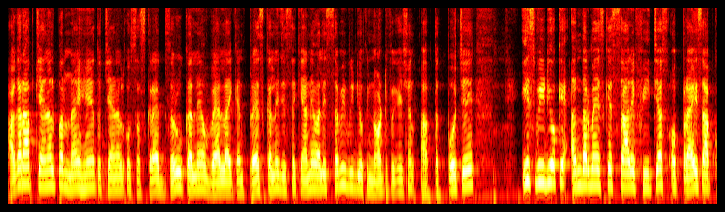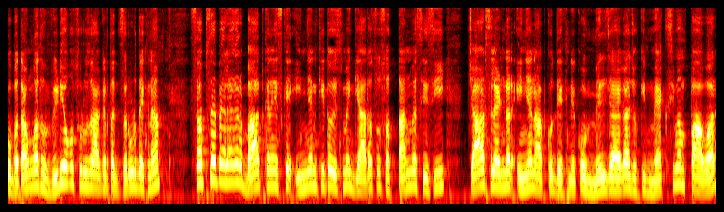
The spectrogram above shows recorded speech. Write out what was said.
अगर आप चैनल पर नए हैं तो चैनल को सब्सक्राइब ज़रूर कर लें और वेल आइकन प्रेस कर लें, जिससे कि आने वाली सभी वीडियो की नोटिफिकेशन आप तक पहुँचे। इस वीडियो के अंदर मैं इसके सारे फीचर्स और प्राइस आपको बताऊँगा तो वीडियो को शुरू से आकर तक ज़रूर देखना। सबसे पहले अगर बात करें इसके इंजन की तो इसमें ग्यारह सीसी चार सिलेंडर इंजन आपको देखने को मिल जाएगा, जो कि मैक्सिमम पावर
